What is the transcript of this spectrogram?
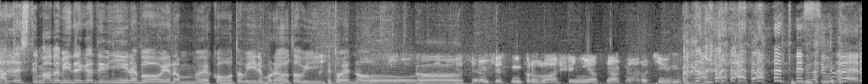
A testy máme mít negativní, nebo jenom jako hotový, nebo nehotový, je to jedno? Uh, uh. jenom čestný prohlášení, já to nějak nehrotím. to je super.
